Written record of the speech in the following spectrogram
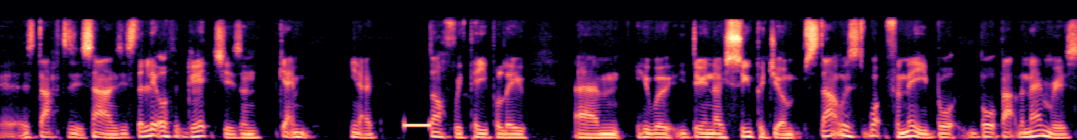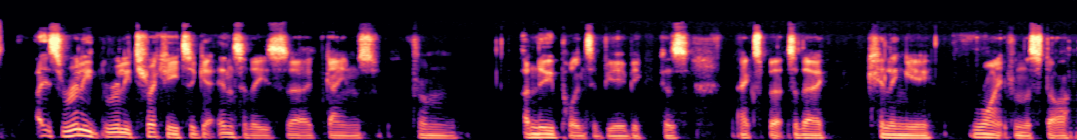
as daft as it sounds, it's the little glitches and getting, you know, off with people who um, who were doing those super jumps. That was what for me brought brought back the memories. It's really really tricky to get into these uh, games from a new point of view because experts are there killing you right from the start.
